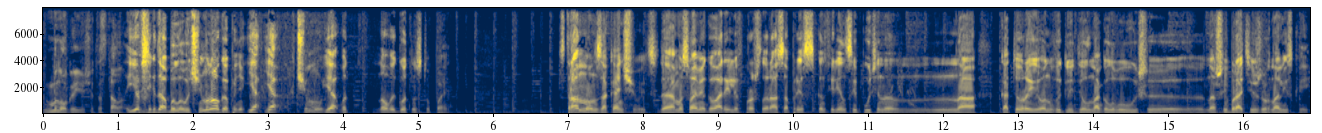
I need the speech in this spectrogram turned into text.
много ее что-то стало. Ее всегда было очень много. Я, я к чему? Я вот Новый год наступает. Странно он заканчивается, да. Мы с вами говорили в прошлый раз о пресс-конференции Путина, на которой он выглядел на голову выше нашей братьи журналистской,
